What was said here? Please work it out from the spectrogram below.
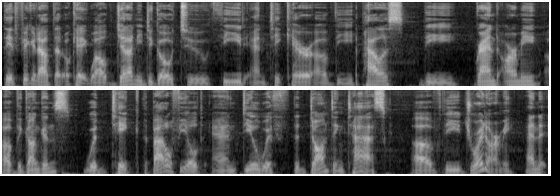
They had figured out that okay, well, Jedi need to go to Theed and take care of the, the palace. The Grand Army of the Gungans would take the battlefield and deal with the daunting task of the droid army. And it,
